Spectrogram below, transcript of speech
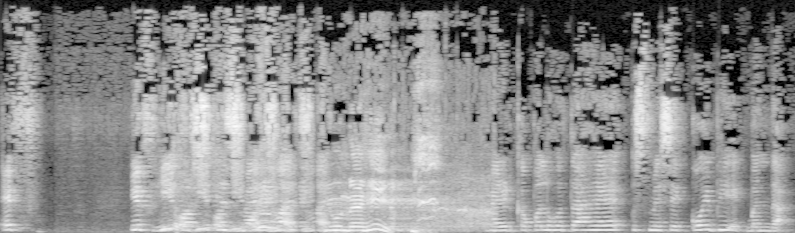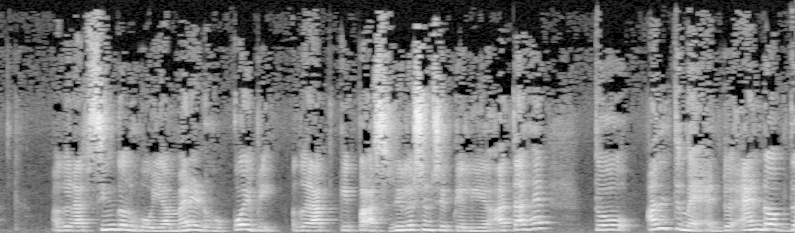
if if he is married क्यों नहीं? मैरिड कपल होता है उसमें से कोई भी एक बंदा अगर आप सिंगल हो या मैरिड हो कोई भी अगर आपके पास रिलेशनशिप के लिए आता है तो अंत में at the end of the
